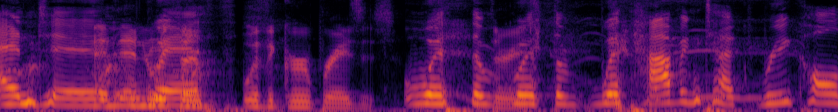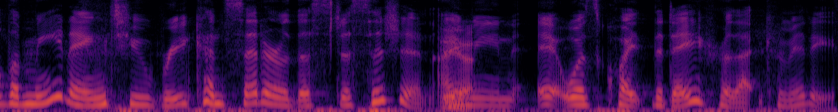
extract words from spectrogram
ended And then with. with the, with the group raises. with the Three. with the with having to recall the meeting to reconsider this decision. I Yeah. mean, it was quite the day for that committee.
